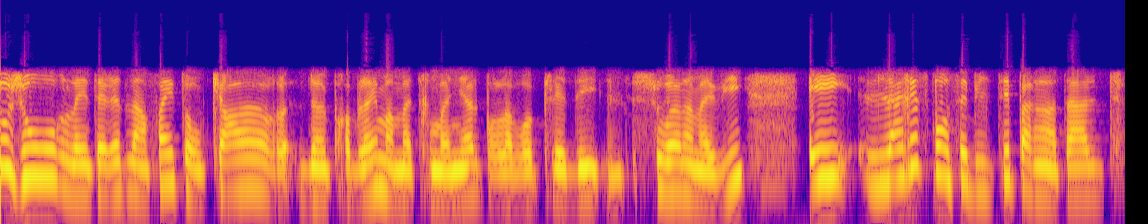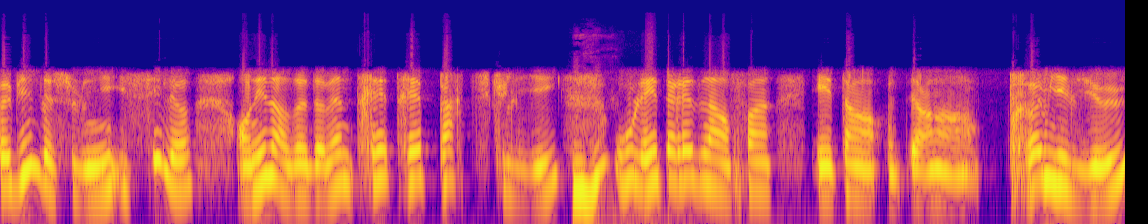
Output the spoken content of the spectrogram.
toujours l'intérêt de l'enfant est au cœur d'un problème en matrimonial pour l'avoir plaidé souvent dans ma vie. Et la responsabilité parentale, tu fais bien de le souligner. Ici, là, on est dans un domaine très, très particulier mhm. où l'intérêt de l'enfant est en, en premier lieu,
